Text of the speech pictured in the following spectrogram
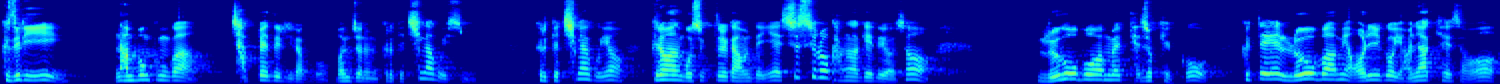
그들이 남봉꾼과 잡배들이라고 먼저는 그렇게 칭하고 있습니다. 그렇게 칭하고요. 그러한 모습들 가운데에 스스로 강하게 되어서 르호보암을 대적했고 그때 르호보암이 어리고 연약해서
